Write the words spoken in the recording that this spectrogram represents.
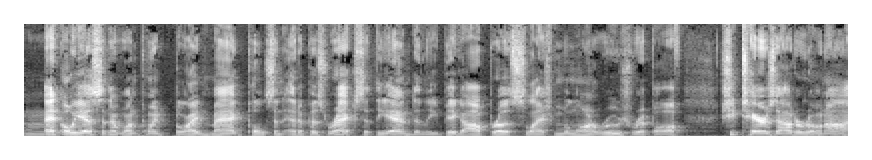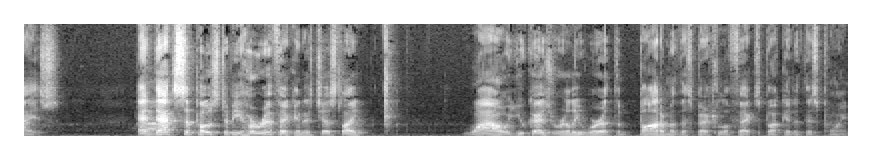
And oh yes, and at one point, Blind Mag pulls an Oedipus Rex at the end, in the big opera slash Moulin Rouge ripoff. She tears out her own eyes, and that's supposed to be horrific. And it's just like, wow, you guys really were at the bottom of the special effects bucket at this point.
